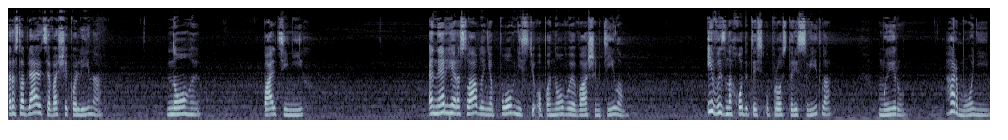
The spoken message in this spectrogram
Розслабляються ваші коліна, ноги, пальці ніг. Енергія розслаблення повністю опановує вашим тілом, і ви знаходитесь у просторі світла, миру, гармонії,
